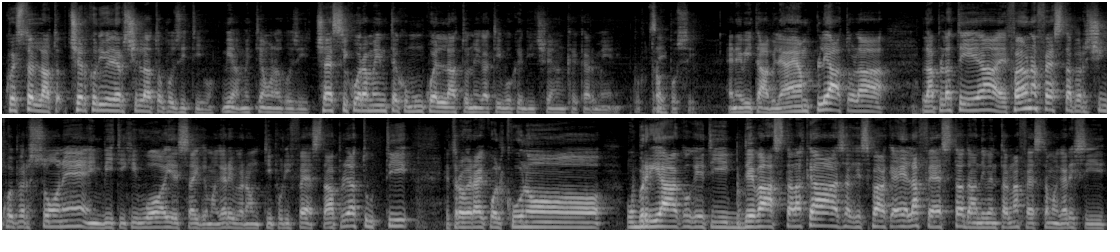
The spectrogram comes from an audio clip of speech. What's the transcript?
questo è il lato, cerco di vederci il lato positivo, via, mettiamola così. C'è sicuramente comunque il lato negativo che dice anche Carmeni, purtroppo sì, è inevitabile. Hai ampliato la, la platea e fai una festa per 5 persone e inviti chi vuoi e sai che magari verrà un tipo di festa, apri a tutti e troverai qualcuno ubriaco che ti devasta la casa, che spara, e la festa da diventare una festa magari si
